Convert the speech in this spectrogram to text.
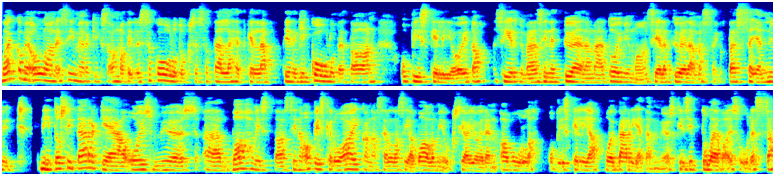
vaikka me ollaan esimerkiksi ammatillisessa koulutuksessa tällä hetkellä, tietenkin koulutetaan opiskelijoita siirtymään sinne työelämään toimimaan siellä työelämässä tässä ja nyt, niin tosi tärkeää olisi myös vahvistaa siinä opiskeluaikana sellaisia valmiuksia, joiden avulla opiskelija voi pärjätä myöskin sit tulevaisuudessa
